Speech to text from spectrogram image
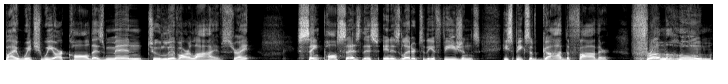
by which we are called as men to live our lives, right? St. Paul says this in his letter to the Ephesians. He speaks of God the Father, from whom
